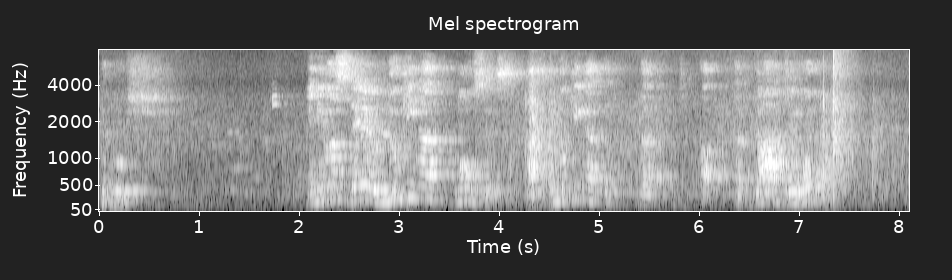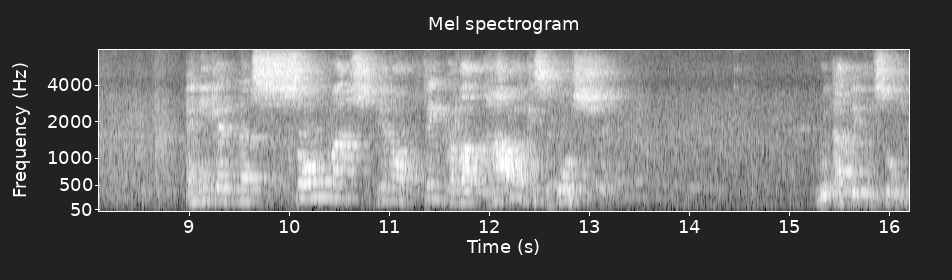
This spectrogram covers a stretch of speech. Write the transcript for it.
the bush. And he was there looking at Moses, looking at the, the, uh, at God, Jehovah. And he cannot so much, you know, think about how this bush would not be consumed.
